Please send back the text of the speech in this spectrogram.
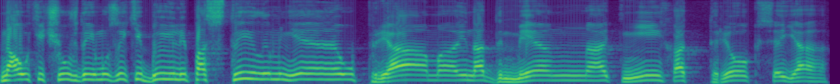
Науки чуждые музыки были постылы мне, Упрямо и надменно от них отрекся я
